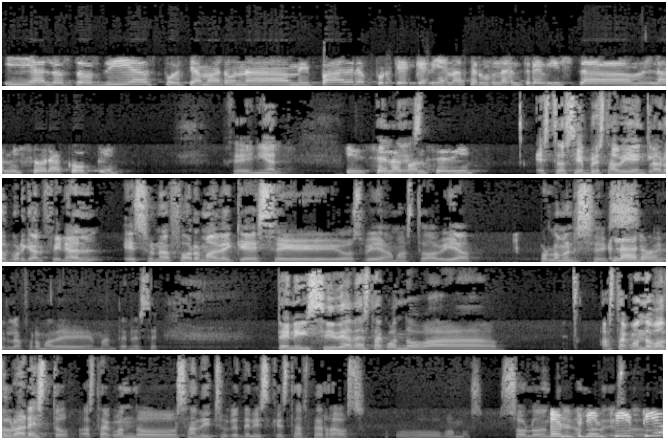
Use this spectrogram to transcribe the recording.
Y a los dos días, pues llamaron a mi padre porque querían hacer una entrevista en la emisora COPE Genial. y se la Hombre, concedí. esto siempre está bien, claro, porque al final es una forma de que se os vea más todavía. Por lo menos es, Claro. es la forma de mantenerse. ¿Tenéis idea de hasta cuándo va hasta cuándo va a durar esto? ¿Hasta cuándo os han dicho que tenéis que estar cerrados? O vamos, solo En principio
